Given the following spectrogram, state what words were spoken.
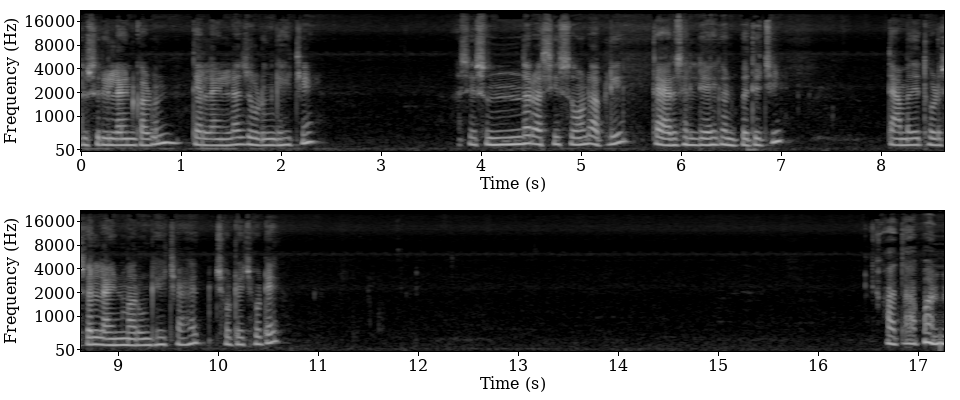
दुसरी लाईन काढून त्या लाईनला जोडून घ्यायची. असे सुंदर अशी सोंड आपली तयार झालेली आहे गणपतीची. त्यामध्ये थोडंसं लाईन मारून घ्यायचे आहेत छोटे छोटे आता आपण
